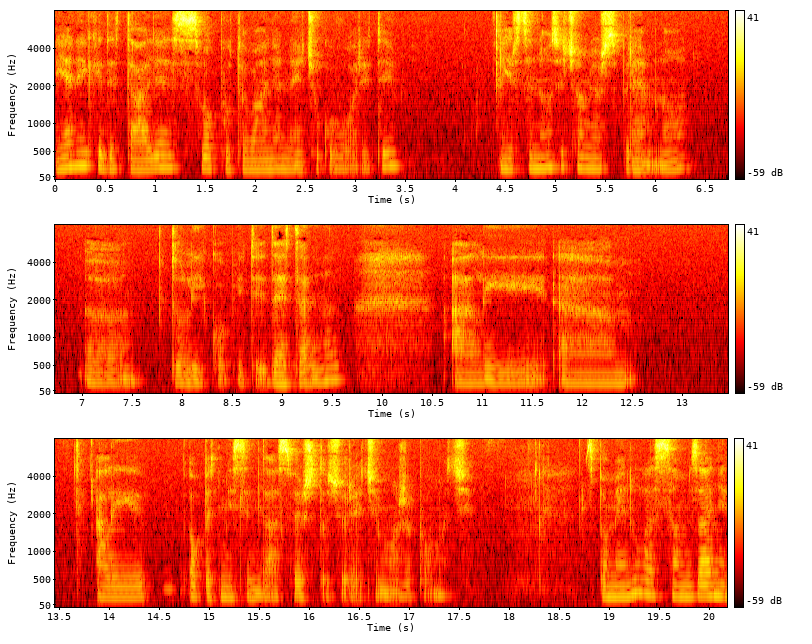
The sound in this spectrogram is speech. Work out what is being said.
Ja neke detalje svog putovanja neću govoriti jer se ne osjećam još spremno uh, toliko biti detaljna ali um, ali opet mislim da sve što ću reći može pomoći. Spomenula sam zadnje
